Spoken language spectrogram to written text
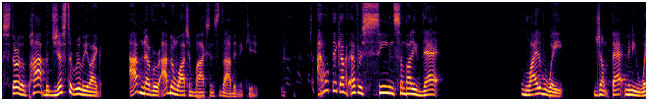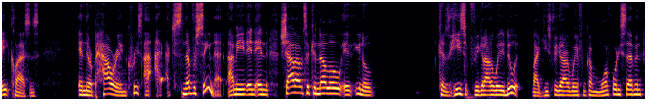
stir the pot, but just to really like I've never I've been watching boxing since I've been a kid. I don't think I've ever seen somebody that light of weight jump that many weight classes and their power increase. I, I, I just never seen that. I mean, and and shout out to Canelo if you know because he's figured out a way to do it. Like he's figured out a way from coming 147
